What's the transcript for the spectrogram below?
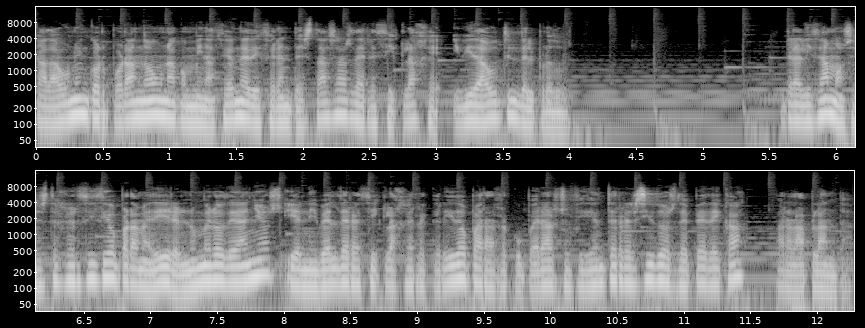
cada uno incorporando una combinación de diferentes tasas de reciclaje y vida útil del producto. Realizamos este ejercicio para medir el número de años y el nivel de reciclaje requerido para recuperar suficientes residuos de PDK para la planta,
